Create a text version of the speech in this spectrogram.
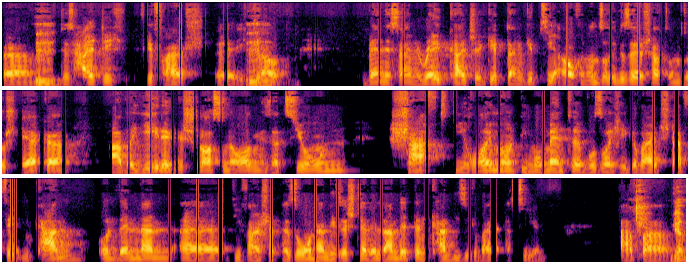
Ähm, mhm. Das halte ich für falsch. Äh, ich mhm. glaube, wenn es eine Rape-Culture gibt, dann gibt sie auch in unserer Gesellschaft umso stärker. Aber jede geschlossene Organisation schafft die Räume und die Momente, wo solche Gewalt stattfinden kann. Und wenn dann äh, die falsche Person an dieser Stelle landet, dann kann diese Gewalt passieren. Aber ja.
